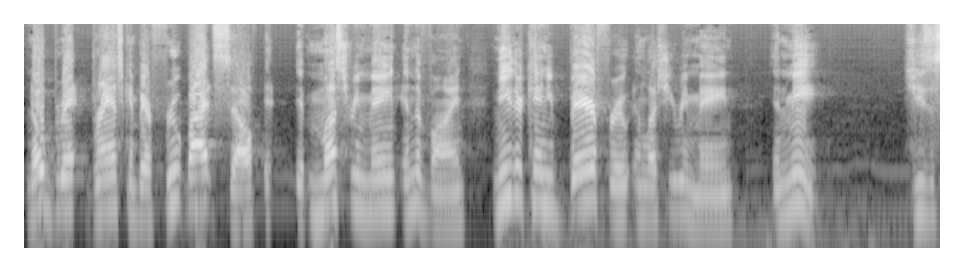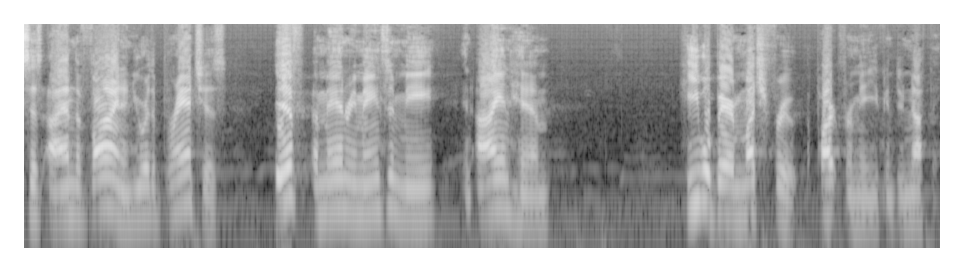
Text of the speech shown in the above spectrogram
No branch can bear fruit by itself. It, it must remain in the vine. Neither can you bear fruit unless you remain in me. Jesus says, I am the vine, and you are the branches. If a man remains in me, and I in him, he will bear much fruit. Apart from me, you can do nothing.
